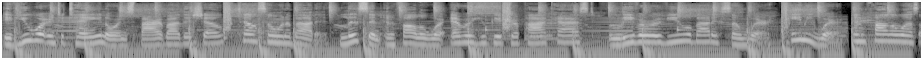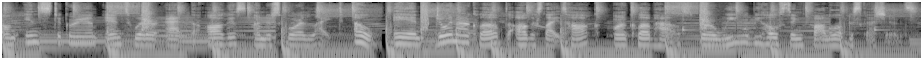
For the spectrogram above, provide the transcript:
If you were entertained or inspired by this show, tell someone about it. Listen and follow wherever you get your podcast. Leave a review about it somewhere, anywhere, and follow us on Instagram and Twitter at the August underscore light. Oh, and join our club, the August Light Talk, on Clubhouse, where we will be hosting follow up discussions.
